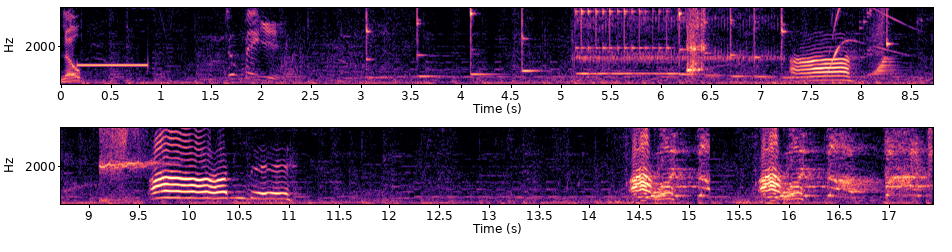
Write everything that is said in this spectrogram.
nope. 쭈빼기. 아. 아, 안 돼. 아! What the, 아! What the fuck?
